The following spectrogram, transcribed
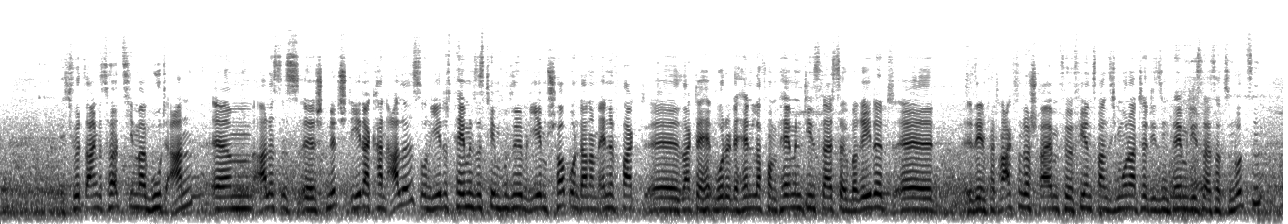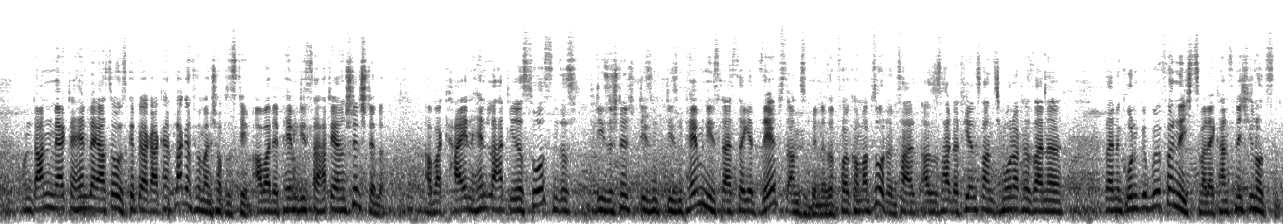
ich würde sagen, das hört sich immer gut an. Ähm, alles ist äh, Schnitt, jeder kann alles und jedes Payment-System funktioniert mit jedem Shop und dann am Ende äh, sagt der, wurde der Händler vom Payment-Dienstleister überredet, äh, den Vertrag zu unterschreiben, für 24 Monate diesen Payment-Dienstleister zu nutzen. Und dann merkt der Händler erst, oh, es gibt ja gar kein Plugin für mein Shop-System, aber der Payment-Dienstleister hat ja eine Schnittstelle. Aber kein Händler hat die Ressourcen, das, diese Schnitt, diesen, diesen Payment-Dienstleister jetzt selbst anzubinden. Das ist vollkommen absurd. Also es hat er 24 Monate seine, seine Grundgebühr für nichts, weil er kann es nicht nutzen.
